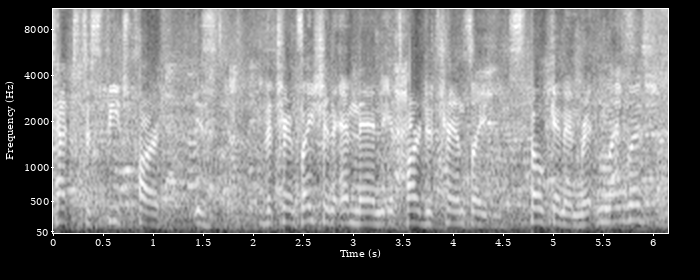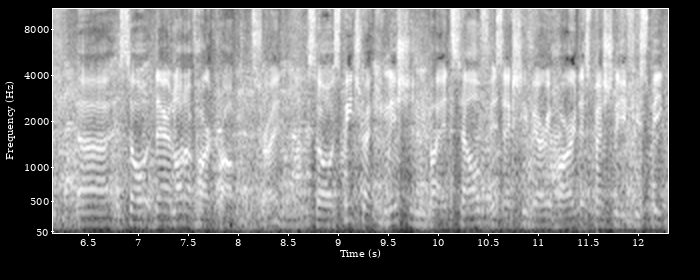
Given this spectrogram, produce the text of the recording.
text-to-speech part is the translation, and then it's hard to translate spoken and written language. Uh, so there are a lot of hard problems, right? So speech recognition by itself is actually very hard, especially if you speak,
